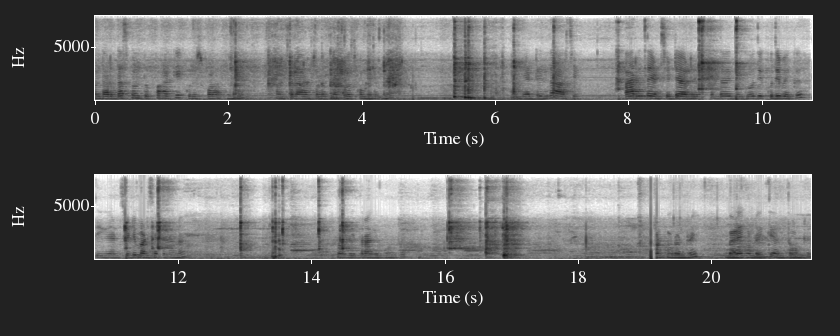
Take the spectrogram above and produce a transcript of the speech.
ಒಂದು ಅರ್ಧ ಸ್ಪೂನ್ ತುಪ್ಪ ಹಾಕಿ ಕುದಿಸ್ಕೊಳತ್ತೀನಿ ಒಂದು ಸಲ ಚಲೋ ಕುಳಿಸ್ಕೊಂಡ್ಬಿಟ್ಟಿದ್ದೀನಿ ಒಂದು ಎಂಟರಿಂದ ಆರು ಸಿಟ್, ಆರರಿಂದ ಎಂಟು ಸಿಟಿ ಆಡ್ರಿ ಯಾಕಂದ್ರೆ ಇದು ಗೋಧಿ ಕುದಿಬೇಕು. ಈಗ ಎಂಟು ಸಿಟಿ ಮಾಡಿಸಿದ್ರಿ ನಾನು. ನೋಡಿ ಈ ಥರ ಆಗಿತ್ತು ನೋಡ್ರಿ ಬೇಳೆಗುಂಡು ಬೇಳೆ ಐತಿ ಅಂತ ತೊಗೊಂಡ್ರಿ.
